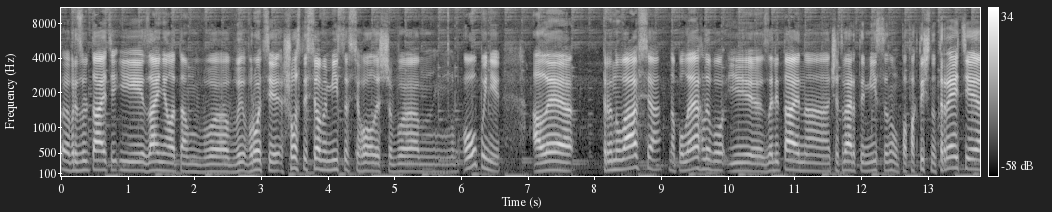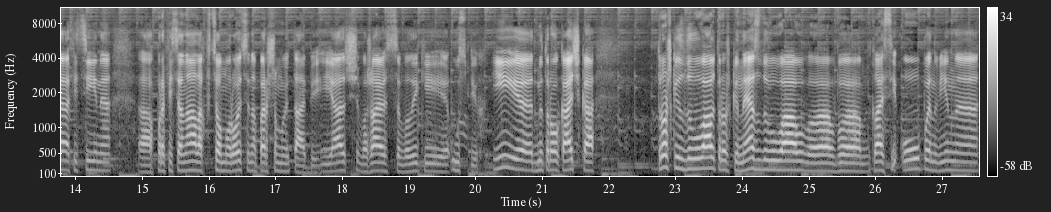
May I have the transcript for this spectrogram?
е, в результаті і зайняла там в, в, в році 6-7 місце всього лише в, в Опені, але тренувався наполегливо і залітає на четверте місце, ну фактично третє офіційне е, в професіоналах в цьому році на першому етапі. І я вважаю це великий успіх. І Дмитро Качка. Трошки здивував, трошки не здивував Е, в класі Open. Він е,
